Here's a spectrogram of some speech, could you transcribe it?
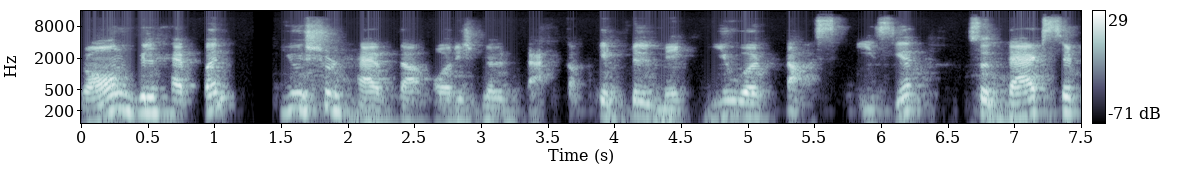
wrong will happen, you should have the original backup. It will make your task easier. So that's it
